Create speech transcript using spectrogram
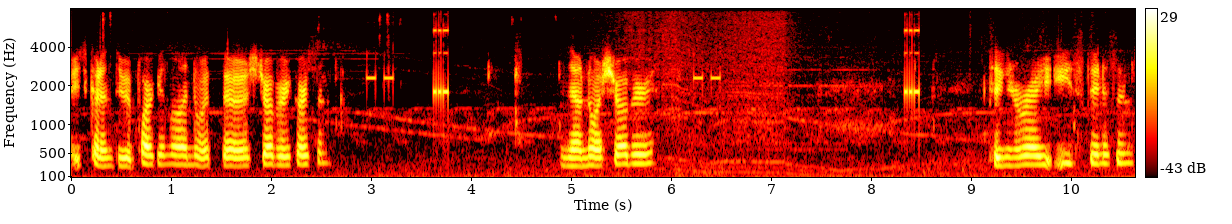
He's cutting through a parking lot north uh, Strawberry Carson. Now north Strawberry. Taking a right, east Innocence.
